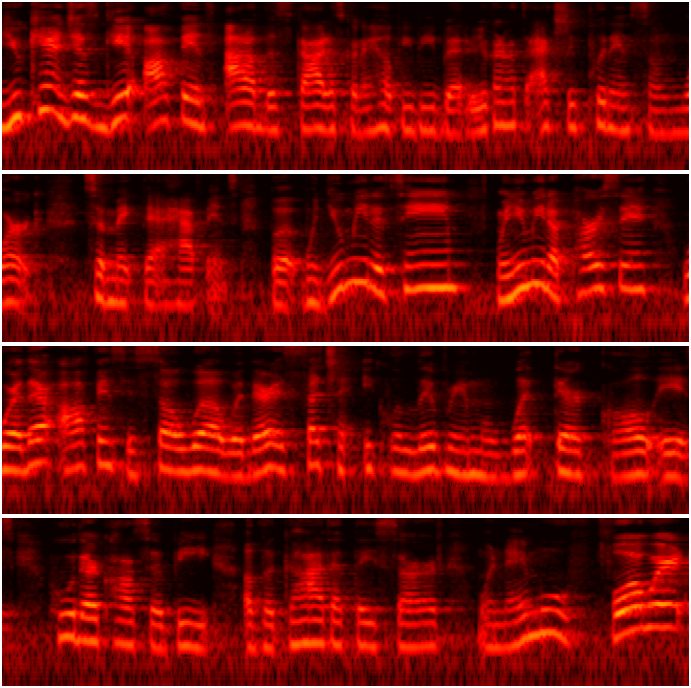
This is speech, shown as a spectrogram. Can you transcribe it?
you can't just get offense out of the sky that's going to help you be better. You're going to have to actually put in some work to make that happen. But when you meet a team, when you meet a person where their offense is so well, where there is such an equilibrium of what their goal is, who they're called to be, of the God that they serve, when they move forward,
